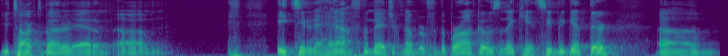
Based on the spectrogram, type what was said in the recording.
You talked about it, Adam. Um, 18 and a half, the magic number for the Broncos, and they can't seem to get there. Um,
